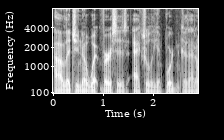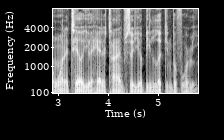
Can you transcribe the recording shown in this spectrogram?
I'll let you know what verse is actually important because I don't want to tell you ahead of time so you'll be looking before me.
